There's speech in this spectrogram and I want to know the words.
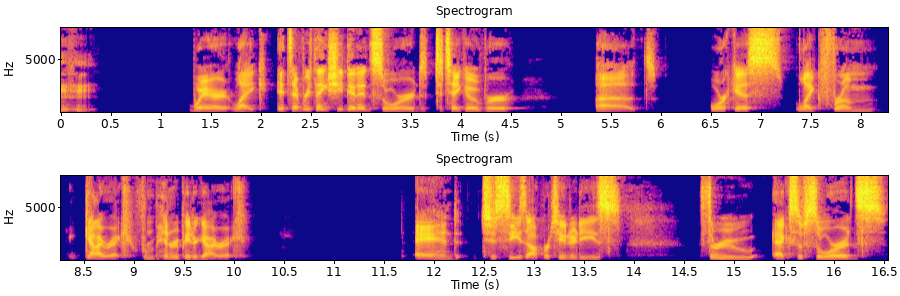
hmm Where like it's everything she did in Sword to take over uh, Orchis, like from Gyrich, from Henry Peter Gyrich, and to seize opportunities through X of Swords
